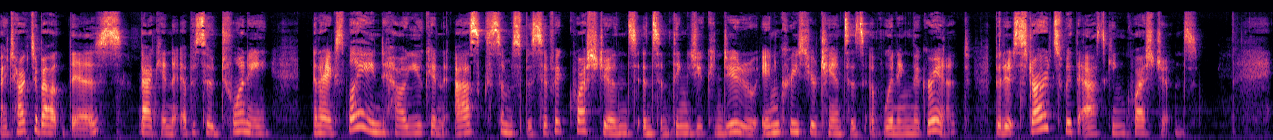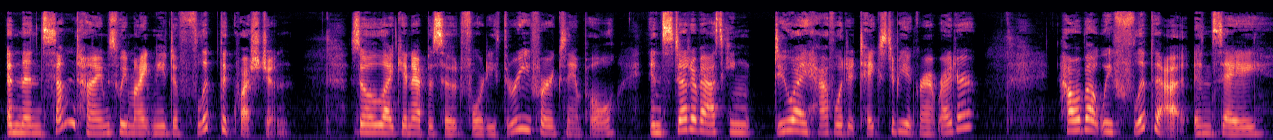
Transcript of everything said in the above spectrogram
I talked about this back in episode 20, and I explained how you can ask some specific questions and some things you can do to increase your chances of winning the grant. But it starts with asking questions. And then sometimes we might need to flip the question. So, like in episode 43, for example, instead of asking, Do I have what it takes to be a grant writer? How about we flip that and say,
